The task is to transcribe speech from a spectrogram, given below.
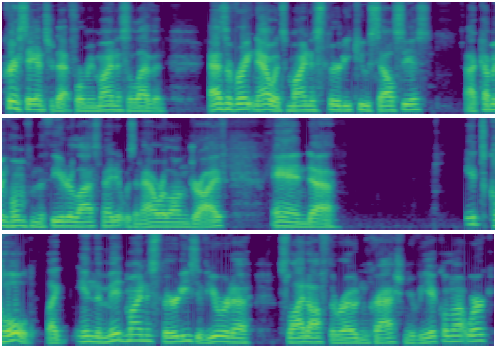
Chris answered that for me, minus 11. As of right now, it's minus 32 Celsius. Uh, coming home from the theater last night, it was an hour long drive, and uh, it's cold. Like in the mid minus 30s, if you were to slide off the road and crash and your vehicle not work,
